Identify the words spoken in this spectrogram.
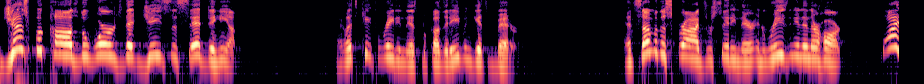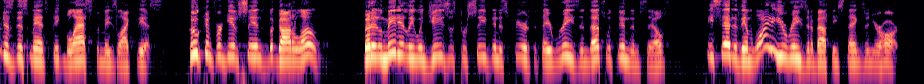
just because the words that Jesus said to him. Now let's keep reading this because it even gets better. And some of the scribes were sitting there and reasoning in their heart, Why does this man speak blasphemies like this? Who can forgive sins but God alone? But immediately when Jesus perceived in his spirit that they reasoned thus within themselves, he said to them, Why do you reason about these things in your heart?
